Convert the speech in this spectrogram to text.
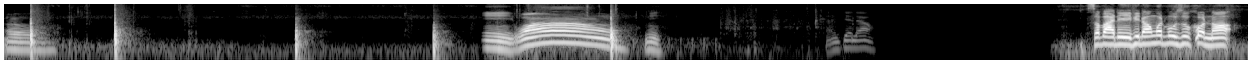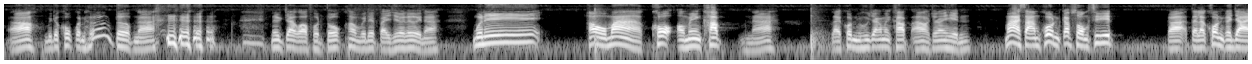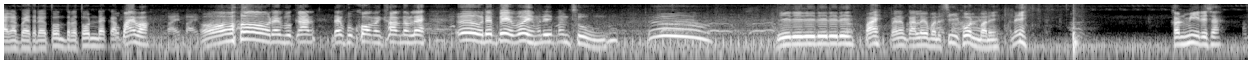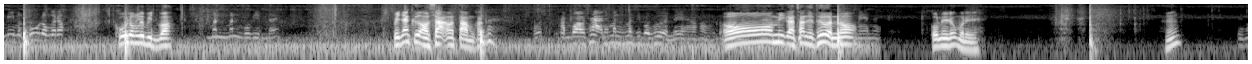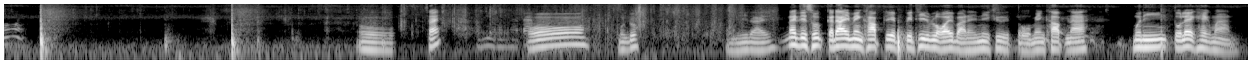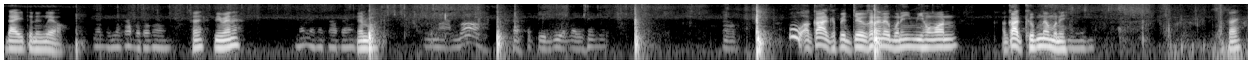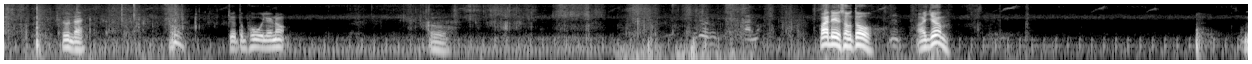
โอ้นี่ว้าว นี่เจอแล้วสบายดีพี่น้องหมดหมูสุคนเนาะอ้าวมีแต่คบกันเฮิงเติบนะเนื่องจากว่าฝนตกเฮาไม่ได้ไปเชื่อเลยนะมื้อนี้เฮามาเคาะเอาแมงครับนะ หลายคนมีผู้จักแมงครับอ้าวจะได้เห็น มาสามคนกับสองชีวิต ก็แต่ละคนก็ย้ายกันไปแต่ละต้นแต่ละต้นได้กับไปบ่ไปไปโอ้ได้ผู้การได้ผู้ข้อมันข้ามนั่นแหละเออได้เป๊ะเว้ยมันได้มันสูงเออดีดีดีดีดีดีไปไปทำการเลยบัดนี้สี่คนบัดนี้อันนี้คันมีได้ซะอันนี้มันคู่ลงกันแล้วครูลงหรือบิดบ่มันมันบวินได้เป็นหยังคือเอาสระมาต่ำครับคันวาวชานี่มันมันสิบ่เพื่อนได้ครับอ๋อมีการสั้นเสะเทือนเนาะแม่นเลยกงนี้ลูกบัดนี้เดี๋ย วน้อยโอ้ใช่อันนี้มันหน้าตาโอ้มึงดูอันนี้ได้ในที่สุดก็ได้แมงครับเรียบเป็นที่เรียบร้อยบาทนี่คือตัวแมงครับนะเมื่อนี้ตัวแรกแหกมานได้ตัวหนึงแล้วนั่นเป็นนะครับบ่ต้องเอาใช่มีไหมนะนั่นแหละนะครับแล้วเห็นบ่หมานบ่ตีนเหยียบไปโอ้อากาศก็เป็นเจอขนาดเลยวันนี้มีฮอนอ อากาศคึ้มนะวันนี้ใช่รุ่นใดโอ้เจอตัวผู้แล้วเนาะโอ้ว่าเดียวสองตัวเอาเยิ่ม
